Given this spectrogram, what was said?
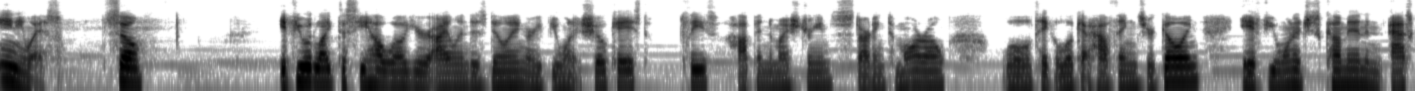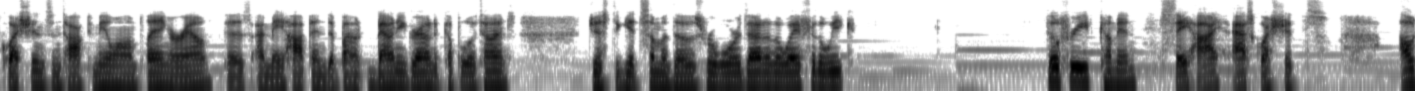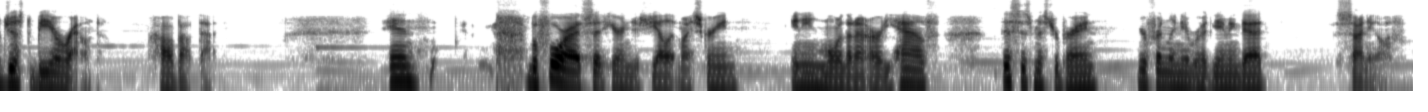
Anyways, so if you would like to see how well your island is doing or if you want it showcased, please hop into my streams starting tomorrow. We'll take a look at how things are going. If you want to just come in and ask questions and talk to me while I'm playing around, because I may hop into Bounty Ground a couple of times just to get some of those rewards out of the way for the week. Feel free to come in, say hi, ask questions. I'll just be around. How about that? And before I sit here and just yell at my screen any more than I already have, this is Mr. Brain, your friendly neighborhood gaming dad, signing off.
